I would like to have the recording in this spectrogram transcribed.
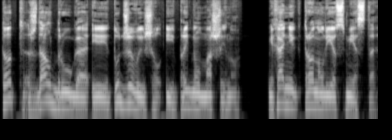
Тот ждал друга и тут же вышел и прыгнул в машину. Механик тронул ее с места.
